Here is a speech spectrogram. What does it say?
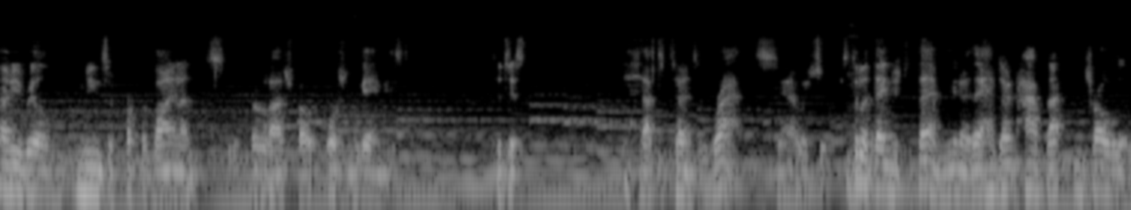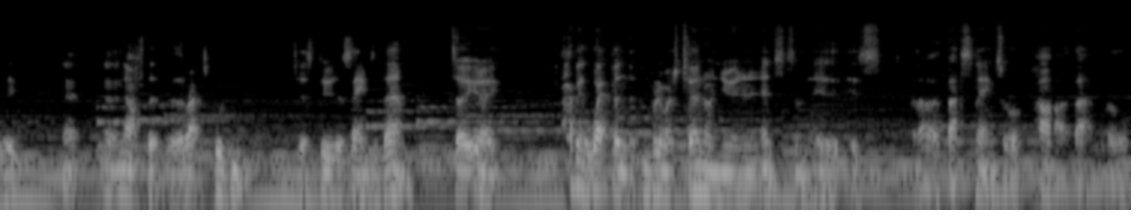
only real means of proper violence for a large portion of the game is to just have to turn to rats. You know, which is still a danger to them. You know, they don't have that control that they, uh, enough that the rats wouldn't just do the same to them. So you know having a weapon that can pretty much turn on you in an instant is, is another fascinating sort of part of that little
